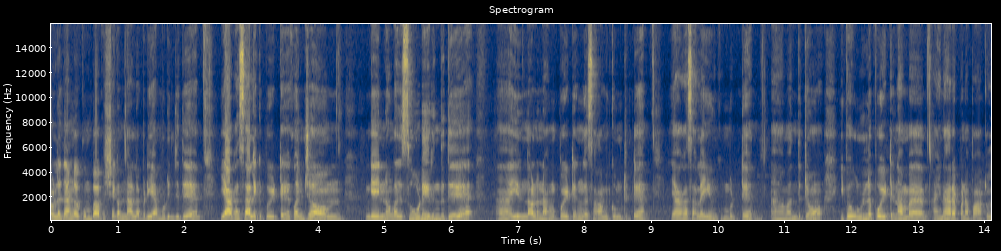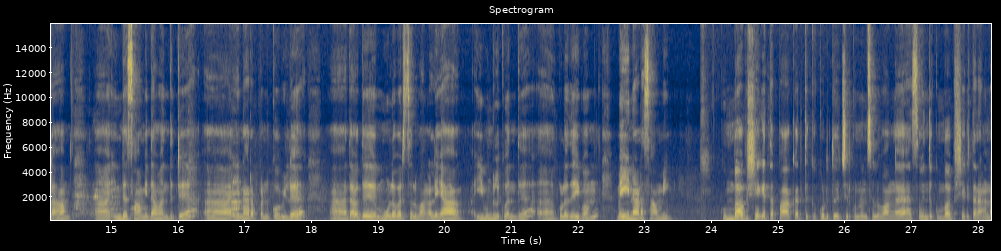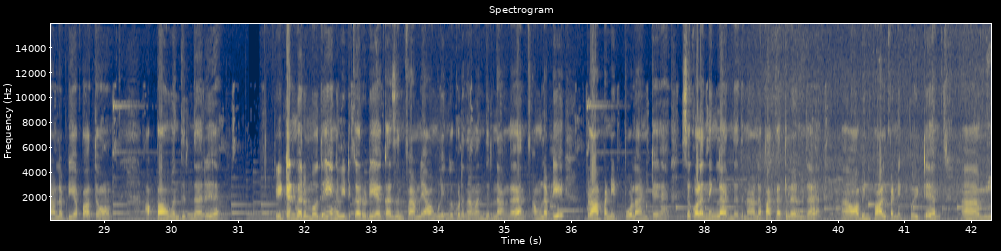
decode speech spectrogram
அவ்வளோதாங்க கும்பாபிஷேகம் நல்லபடியாக முடிஞ்சுது. யாகசாலைக்கு போயிட்டு கொஞ்சம் இங்கே இன்னும் கொஞ்சம் சூடு இருந்தது. இருந்தாலும் நாங்கள் போயிட்டு இங்கே சாமி கும்பிட்டுட்டு யாகசாலையும் கும்பிட்டு வந்துட்டோம். இப்போ உள்ளே போயிட்டு நம்ம ஐனாரப்பனை பார்க்கலாம். இந்த சாமி தான் வந்துட்டு ஆஹ் ஐனாரப்பன் கோவில். அதாவது மூலவர் சொல்லுவாங்க இல்லையா? இவங்களுக்கு வந்து குலதெய்வம் மெயினான சாமி. கும்பாபிஷேகத்தை பார்க்கறதுக்கு கொடுத்து வச்சுருக்கணும்னு சொல்லுவாங்க. ஸோ இந்த கும்பாபிஷேகத்தை நாங்கள் நல்லபடியாக பார்த்தோம். அப்பாவும் வந்திருந்தார். ரிட்டன் வரும்போது எங்கள் வீட்டுக்காருடைய கசின் ஃபேமிலி அவங்களும் எங்கள் கூட தான் வந்திருந்தாங்க. அவங்கள அப்படியே ட்ரா பண்ணிட்டு போகலான்ட்டு ஸோ குழந்தைங்களா இருந்ததுனால பக்கத்தில் இருந்த ஆபின் பால் பண்ணைக்கு போயிட்டு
